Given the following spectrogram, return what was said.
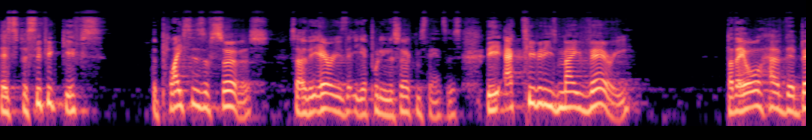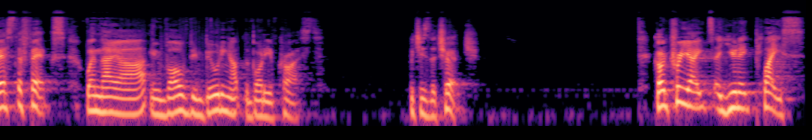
There's specific gifts, the places of service, so the areas that you get put in the circumstances. The activities may vary, but they all have their best effects when they are involved in building up the body of Christ, which is the church. God creates a unique place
